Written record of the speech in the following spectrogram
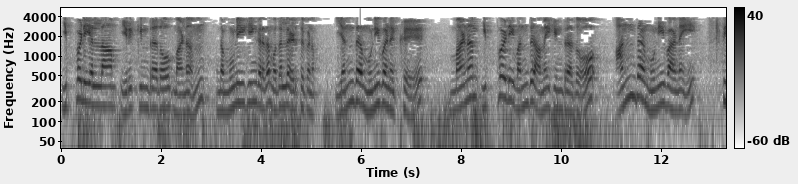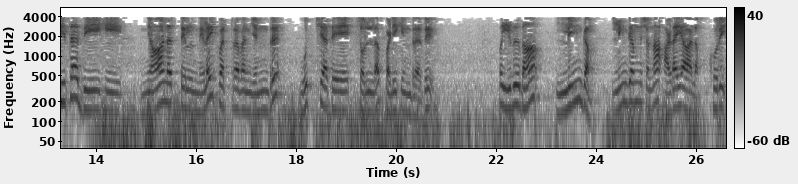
இப்படியெல்லாம் இருக்கின்றதோ மனம் இந்த முனிகிங்கிறத முதல்ல எடுத்துக்கணும். எந்த முனிவனுக்கு மனம் இப்படி வந்து அமைகின்றதோ அந்த முனிவனை ஸ்தித தீகி ஞானத்தில் நிலை பெற்றவன் என்று உச்சதே சொல்லப்படுகின்றது. இப்ப இதுதான் லிங்கம். லிங்கம்னு சொன்னா அடையாளம் குறி.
